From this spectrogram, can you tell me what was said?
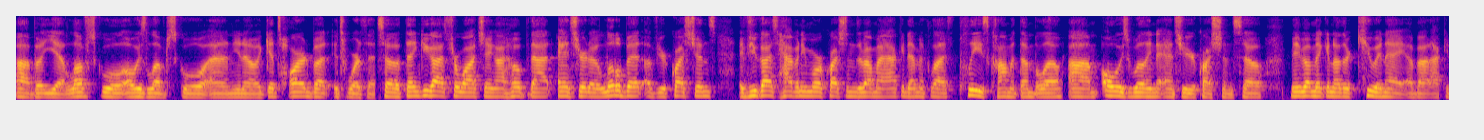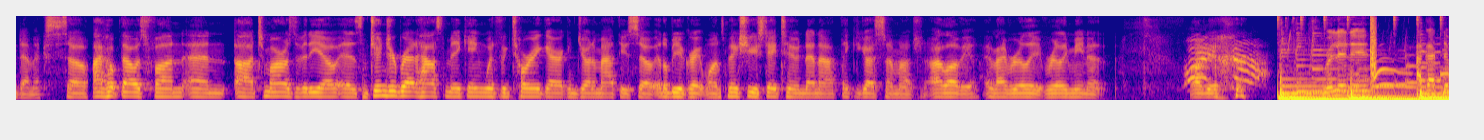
Uh, but yeah, love school, always loved school, and you know, it gets hard, but it's worth it. So thank you guys for watching. I hope that answered a little bit of your questions. If you guys have any more questions about my academic life, please comment them below. I'm always willing to answer your questions. So maybe I'll make another Q&A about academics. So I hope that was fun. And uh, tomorrow's video is gingerbread house making with Victoria Garrick and Jonah Matthews. So it'll be a great one. So make sure you stay tuned. And uh, thank you guys so much. I love you. And I really, really mean it. Love you. Reel it in. I got the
